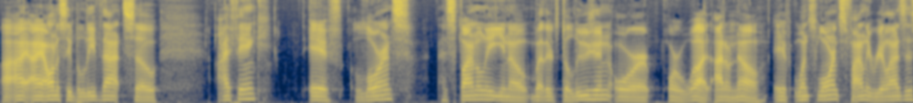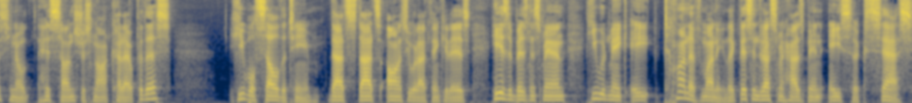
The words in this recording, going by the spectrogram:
I, I honestly believe that. So I think if Lawrence has finally, you know, whether it's delusion or or what, I don't know. If once Lawrence finally realizes, you know, his son's just not cut out for this, he will sell the team. That's that's honestly what I think it is. He is a businessman. He would make a ton of money. Like this investment has been a success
